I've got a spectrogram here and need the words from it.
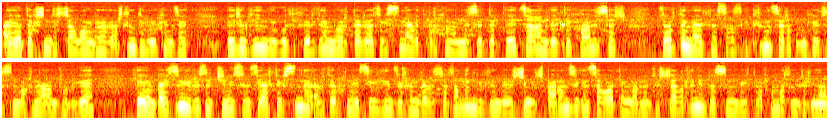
аяа дөгшин тачаангуй нэр орчлон төрөхийн цагт биелүүлийн гэгүүлэх хэрлийн мөр дараа жигсэн амьд бурхан өмнөөс өдөр дээд цагаан дэлхийг хонос саш зурдан айл тасгаас гэтлэн сарих үнхээр зэсэн бурханы оронд түргээ хэм баясан ерөөсөн чиний сүнс ялт гисэн амьд бурханы эцгийн зүрхэн дээр солонгын гэрлэн дээр шингэж баруун зэгийн цагуудын орны төс жаргалын тусан бит бурхан болон төрнө.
